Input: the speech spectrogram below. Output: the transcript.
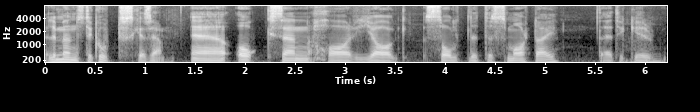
Eller mönsterkort ska jag säga. Eh, och sen har jag sålt lite SmartEye där jag tycker Mm.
